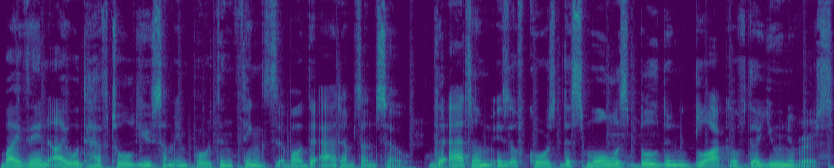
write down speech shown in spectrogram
By then I would have told you some important things about the atoms and so. The atom is of course the smallest building block of the universe.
